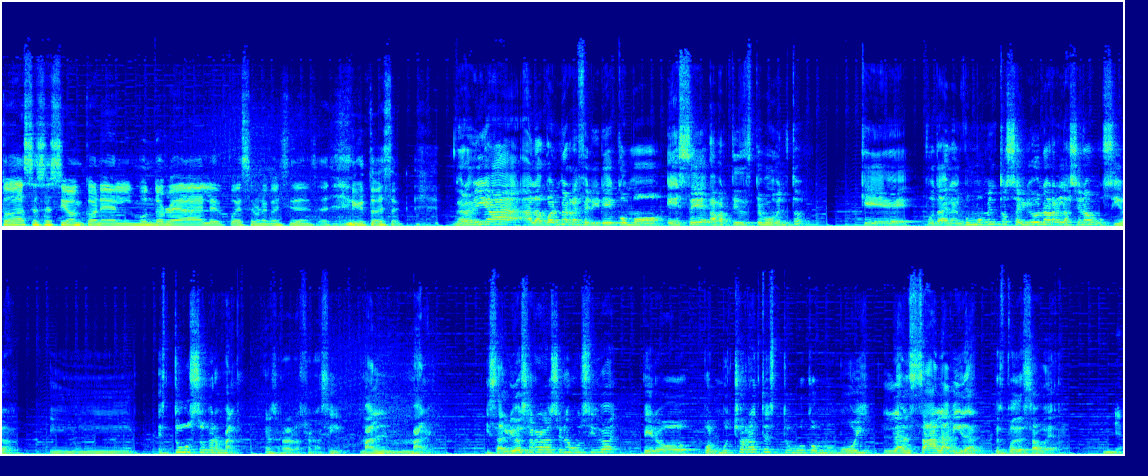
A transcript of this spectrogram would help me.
Toda asociación con el mundo real eh, puede ser una coincidencia. Todo eso. De una amiga a la cual me referiré como S a partir de este momento. Que, puta, en algún momento salió una relación abusiva. Y estuvo súper mal en esa relación, así, mal, mal. Y salió esa relación abusiva, pero por mucho rato estuvo como muy lanzada a la vida después de esa wea. Ya.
